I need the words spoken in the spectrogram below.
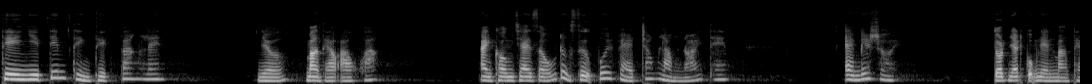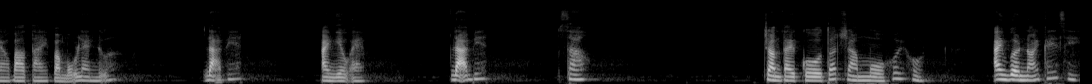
thì nhịp tim thình thịch vang lên. Nhớ, mang theo áo khoác. Anh không che giấu được sự vui vẻ trong lòng nói thêm. Em biết rồi. Tốt nhất cũng nên mang theo bao tay và mũ len nữa. Đã biết. Anh yêu em. Đã biết. Sao? Trong tay cô toát ra mồ hôi hột. Anh vừa nói cái gì?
